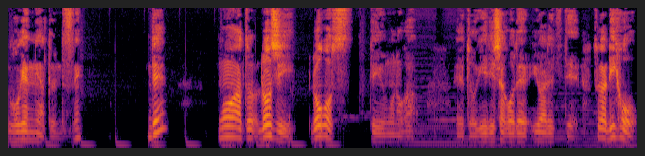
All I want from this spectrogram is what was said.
語源になってるんですね。で、もうあと、ロジー、ロゴスっていうものが、えっ、と、ギリシャ語で言われてて、それが理法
